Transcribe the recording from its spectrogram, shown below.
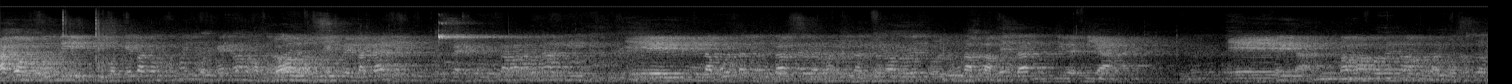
Para confundir. ¿Y por qué para confundir? Porque estamos todos siempre en la calle. O sea, que tú estabas con alguien eh, en la puerta de tu casa, en la organización o de esto, en una placeta y decía, eh, venga, vamos a ponernos a jugar. Vosotros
